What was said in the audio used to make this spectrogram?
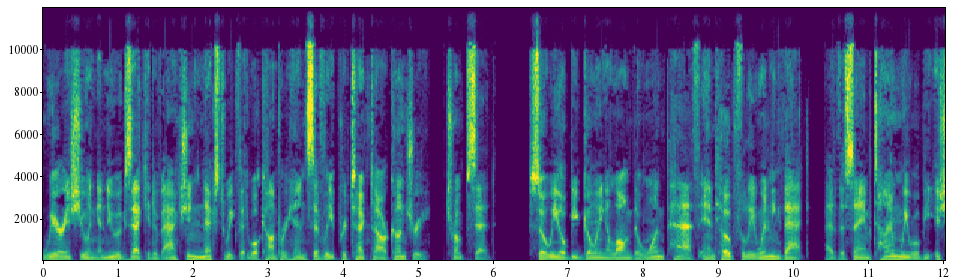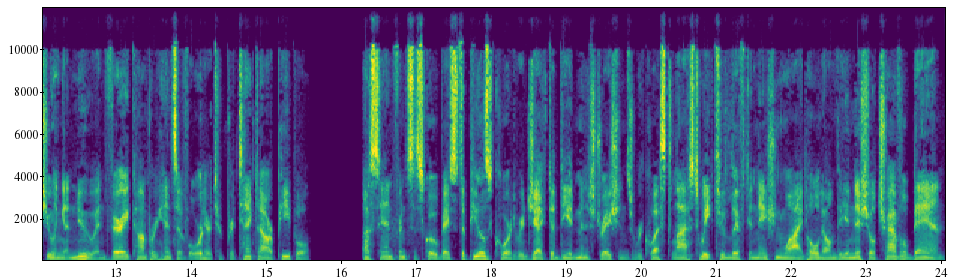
We're issuing a new executive action next week that will comprehensively protect our country, Trump said. So we'll be going along the one path and hopefully winning that. At the same time we will be issuing a new and very comprehensive order to protect our people. A San Francisco-based appeals court rejected the administration's request last week to lift a nationwide hold on the initial travel ban,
